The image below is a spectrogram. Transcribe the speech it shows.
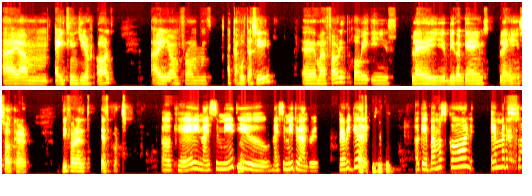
I am 18 years old. I am from Acajuta City. Uh, my favorite hobby is play video games, playing soccer, different sports. Ok, nice to meet you. Nice to meet you, Andrew. Very Nice good. to meet you too. Ok, vamos con Emerson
